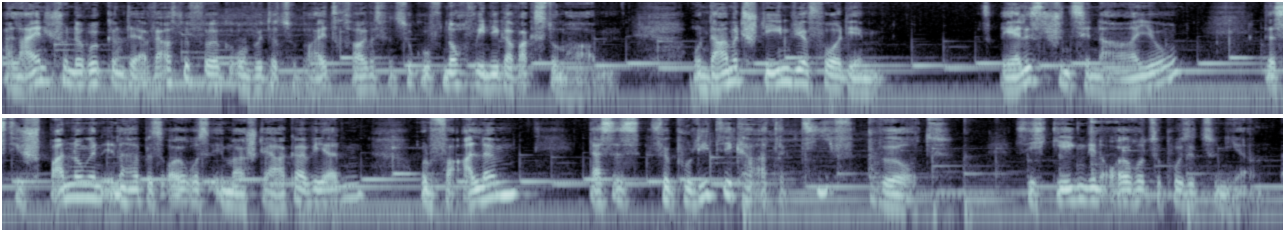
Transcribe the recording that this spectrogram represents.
allein schon der Rückgang der Erwerbsbevölkerung wird dazu beitragen, dass wir in Zukunft noch weniger Wachstum haben. Und damit stehen wir vor dem realistischen Szenario, dass die Spannungen innerhalb des Euros immer stärker werden und vor allem dass es für Politiker attraktiv wird, sich gegen den Euro zu positionieren.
